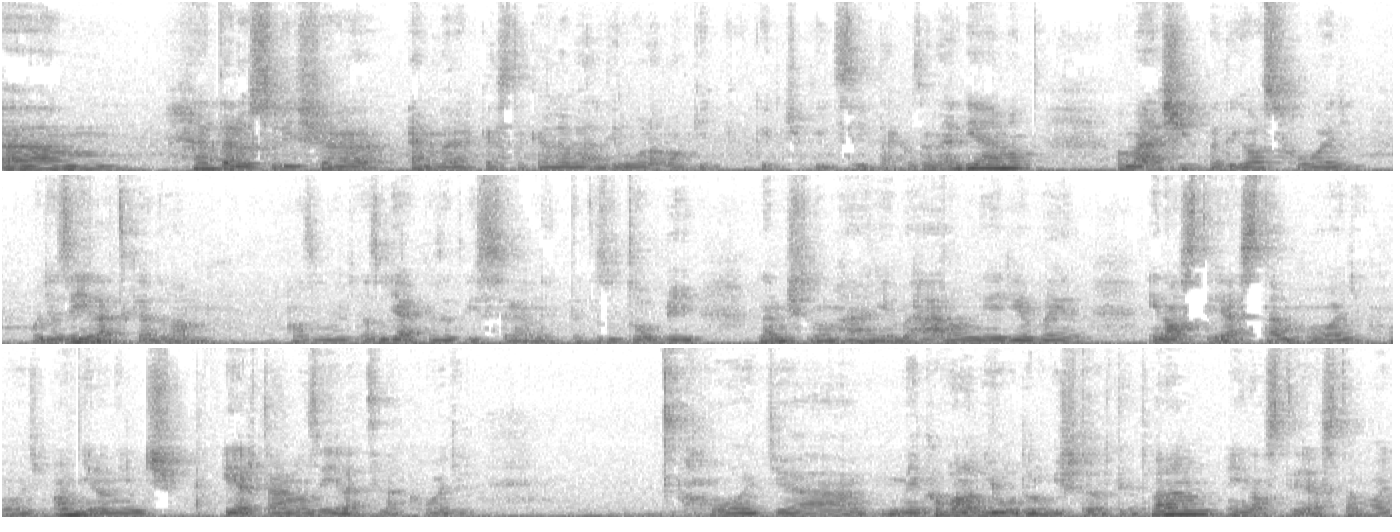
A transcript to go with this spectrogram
Um, hát először is uh, emberek kezdtek el leválni rólam, akik, akik csak így szívták az energiámat. A másik pedig az, hogy, hogy az életkedvem az úgy, az úgy elkezdett visszajönni. Tehát az utóbbi nem is tudom hány évben, három-négy évben én, én azt éreztem, hogy, hogy annyira nincs értelme az életnek, hogy, hogy uh, még ha valami jó dolog is történt velem, én azt éreztem, hogy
